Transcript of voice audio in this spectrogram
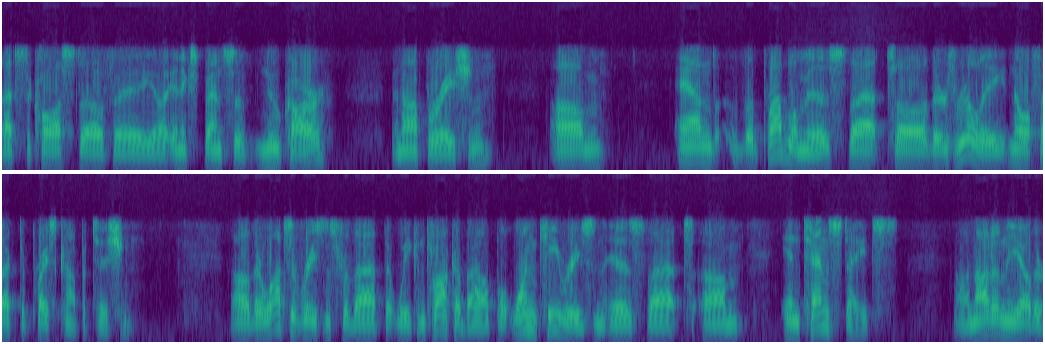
That's the cost of a uh, inexpensive new car, an operation, um, and the problem is that uh, there's really no effective price competition. Uh, there are lots of reasons for that that we can talk about, but one key reason is that um, in 10 states, uh, not in the other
